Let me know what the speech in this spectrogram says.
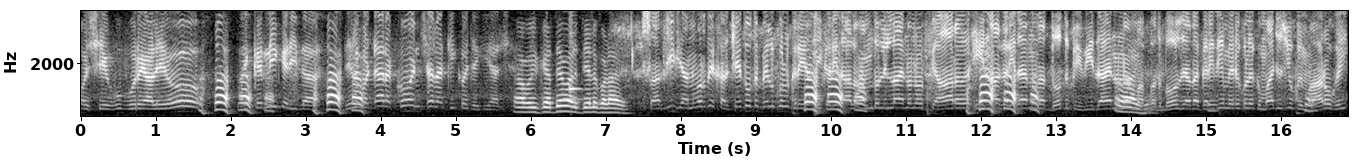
ਉਹ ਸ਼ੇਖੂਪੁਰੇ ਵਾਲਿਓ ਫਿਕਰ ਨਹੀਂ ਕਰੀਦਾ। ਦਿਲ ਵੱਡਾ ਰੱਖੋ ਇਨਸ਼ਾਅੱਲਾ ਠੀਕ ਹੋ ਜਾਏਗੀ ਯਾਰ ਹਾਂ ਵੀ ਕਹਦੇ ਵਾਲ ਦਿਲ ਬੜਾ ਹੈ। ਸਰ ਜੀ ਜਾਨਵਰ ਦੇ ਖਰਚੇ ਤੋਂ ਤੇ ਬਿਲਕੁਲ ਗਰੇਜ਼ ਨਹੀਂ ਕਰੀਦਾ। ਅਲਹਮਦੁਲਿਲਾ ਇਹਨਾਂ ਨਾਲ ਪਿਆਰ ਇਹਨਾਂ ਕਰੀਦਾ ਇਹਨਾਂ ਦਾ ਦੁੱਧ ਪੀਵੀਦਾ ਇਹਨਾਂ ਨਾਲ ਮੁਹੱਬਤ ਬਹੁਤ ਜ਼ਿਆਦਾ ਕਰੀਦੀ ਮੇਰੇ ਕੋਲ ਇੱਕ ਮੱਝ ਸੀ ਉਹ ਬਿਮਾਰ ਹੋ ਗਈ।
